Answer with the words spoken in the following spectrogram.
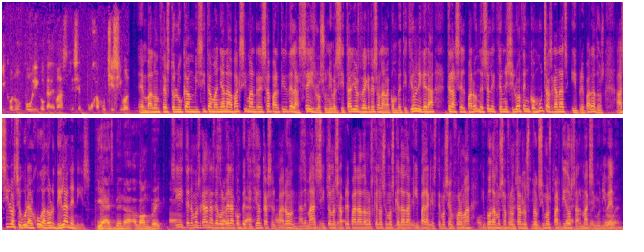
y con un público que además les empuja muchísimo. En baloncesto, Lucan visita mañana a Baxi Manresa a partir de las 6. Los universitarios regresan a la competición liguera tras el parón de selecciones y lo hacen con muchas ganas y preparados. Así lo asegura el jugador Dylan Ennis. Sí, tenemos ganas de volver a competición tras el parón. Además, Sito nos ha preparado a los que nos hemos quedado aquí para que estemos en forma y podamos afrontar los próximos partidos al máximo nivel.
